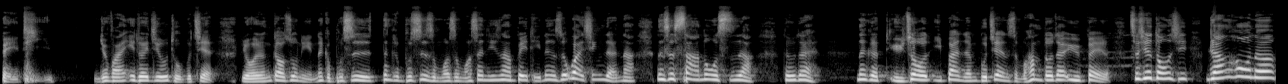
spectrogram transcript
被提，你就发现一堆基督徒不见。有人告诉你，那个不是那个不是什么什么圣经上被提，那个是外星人呐、那是萨诺斯啊，对不对？那个宇宙一半人不见什么，他们都在预备了这些东西。然后呢？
